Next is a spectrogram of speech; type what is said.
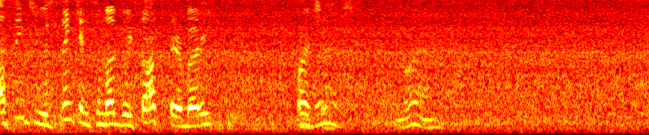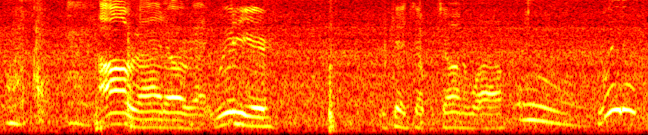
I think you was thinking some ugly thoughts there, buddy. Weren't you? Yes. All right, all right. We're here. We'll catch up with y'all in a while. Later.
